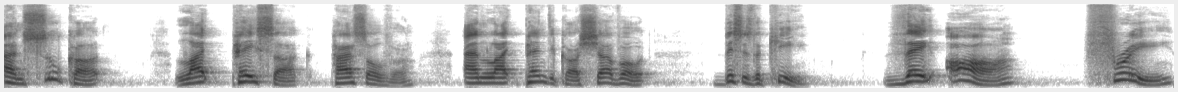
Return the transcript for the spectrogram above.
and Sukkot, like Pesach, Passover, and like Pentecost, Shavuot, this is the key. They are free,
